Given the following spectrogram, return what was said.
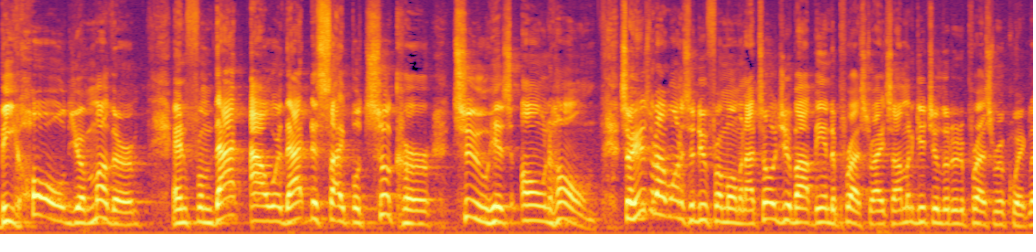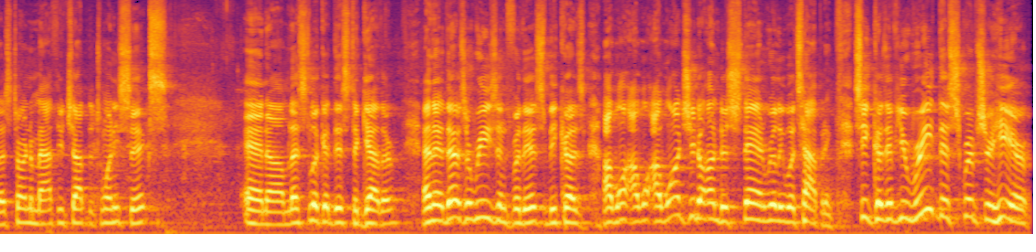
Behold your mother. And from that hour, that disciple took her to his own home. So here's what I want us to do for a moment. I told you about being depressed, right? So I'm going to get you a little depressed real quick. Let's turn to Matthew chapter 26. And um, let's look at this together. And there, there's a reason for this because I want, I, want, I want you to understand really what's happening. See, because if you read this scripture here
